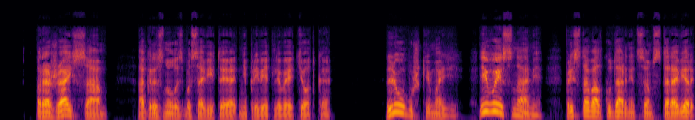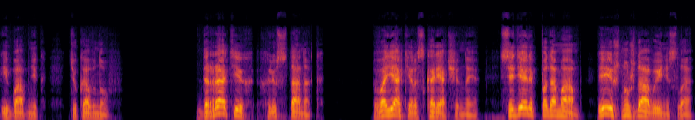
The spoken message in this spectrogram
— Рожай сам, — огрызнулась босовитая, неприветливая тетка. — Любушки мои, и вы с нами, — приставал к ударницам старовер и бабник Тюковнов. — Драть их, хлюстанок! Вояки раскоряченные, сидели по домам, ишь нужда вынесла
